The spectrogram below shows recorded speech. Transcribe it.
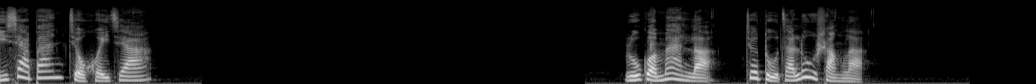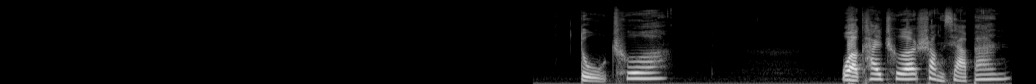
一下班就回家。如果慢了，就堵在路上了。堵车。我开车上下班，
